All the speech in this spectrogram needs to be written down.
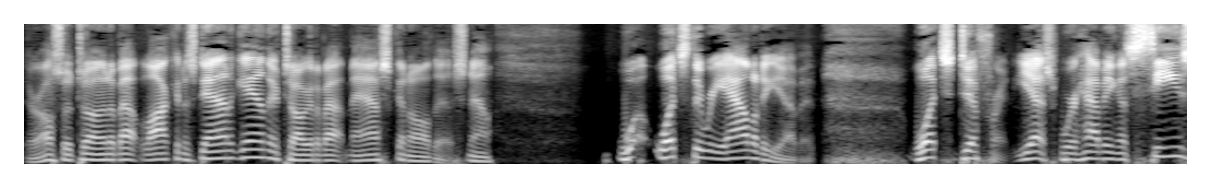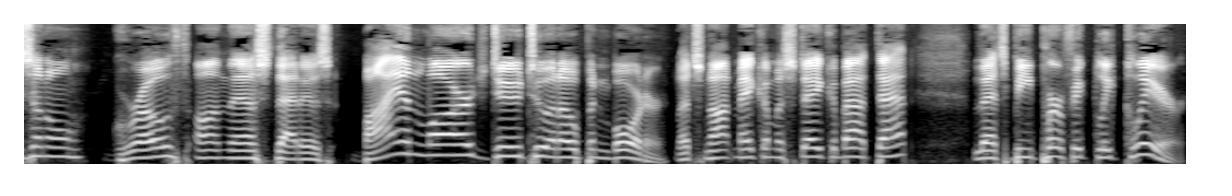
They're also talking about locking us down again. They're talking about masks and all this. Now, what, what's the reality of it? What's different? Yes, we're having a seasonal growth on this that is by and large due to an open border. Let's not make a mistake about that. Let's be perfectly clear.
